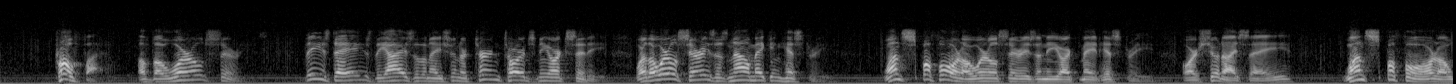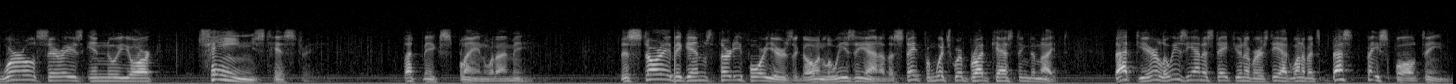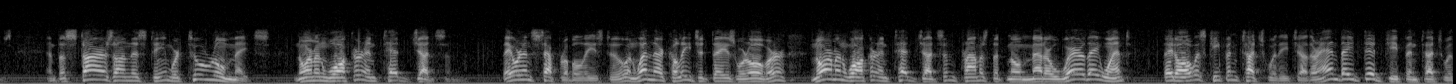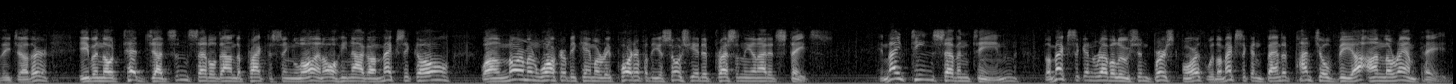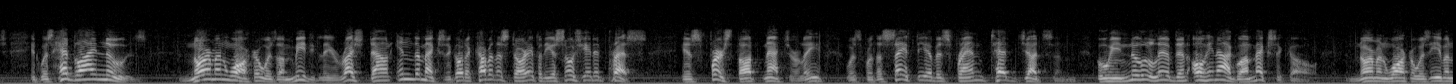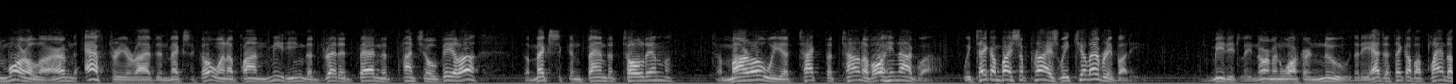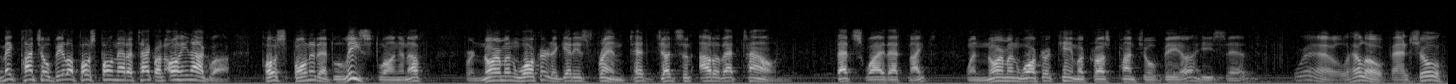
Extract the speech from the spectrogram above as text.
Profile of the World Series. These days, the eyes of the nation are turned towards New York City, where the World Series is now making history. Once before a World Series in New York made history, or should I say, once before, a World Series in New York changed history. Let me explain what I mean. This story begins 34 years ago in Louisiana, the state from which we're broadcasting tonight. That year, Louisiana State University had one of its best baseball teams, and the stars on this team were two roommates, Norman Walker and Ted Judson. They were inseparable, these two, and when their collegiate days were over, Norman Walker and Ted Judson promised that no matter where they went, they'd always keep in touch with each other. And they did keep in touch with each other, even though Ted Judson settled down to practicing law in Ojinaga, Mexico, while Norman Walker became a reporter for the Associated Press in the United States. In 1917, the Mexican Revolution burst forth with the Mexican bandit Pancho Villa on the rampage. It was headline news. Norman Walker was immediately rushed down into Mexico to cover the story for the Associated Press. His first thought, naturally, was for the safety of his friend Ted Judson, who he knew lived in Ojinaga, Mexico. Norman Walker was even more alarmed after he arrived in Mexico when, upon meeting the dreaded bandit Pancho Villa, the Mexican bandit told him, Tomorrow we attack the town of Ojinaga. We take them by surprise. We kill everybody. Immediately, Norman Walker knew that he had to think up a plan to make Pancho Villa postpone that attack on Ojinaga. Postpone it at least long enough for Norman Walker to get his friend, Ted Judson, out of that town. That's why that night, when Norman Walker came across Pancho Villa, he said, Well, hello, Pancho.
